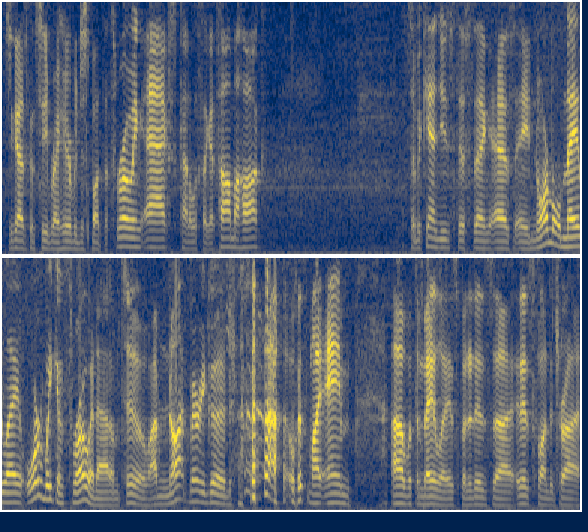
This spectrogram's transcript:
As you guys can see right here, we just bought the throwing axe. Kind of looks like a tomahawk. So we can't use this thing as a normal melee, or we can throw it at them, too. I'm not very good with my aim uh, with the melees, but it is uh, it is fun to try.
